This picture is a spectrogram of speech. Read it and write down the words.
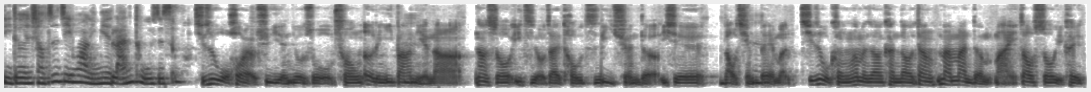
你的小资计划里面蓝图是什么？其实我后来有去研究说，从二零一八年啊，那时候一直有在投资币圈的一些老前辈们，其实我从他们身上看到，像慢慢的买，到时候也可以。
